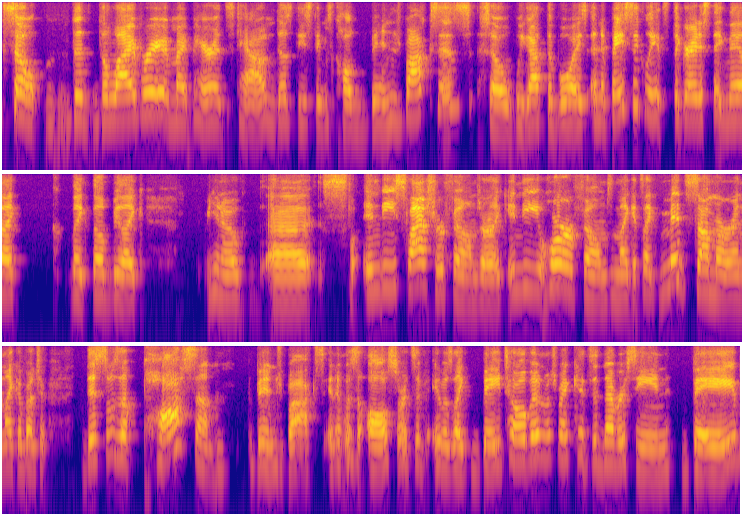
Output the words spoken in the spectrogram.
so the the library in my parents' town does these things called binge boxes. So we got the boys, and it basically it's the greatest thing. They like like they'll be like, you know, uh indie slasher films or like indie horror films, and like it's like Midsummer and like a bunch of this was a possum binge box and it was all sorts of it was like beethoven which my kids had never seen babe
